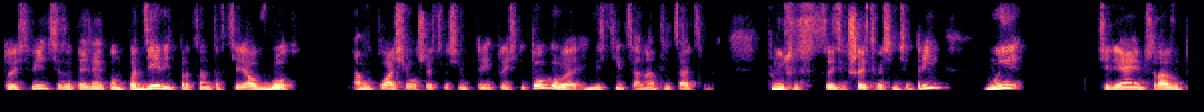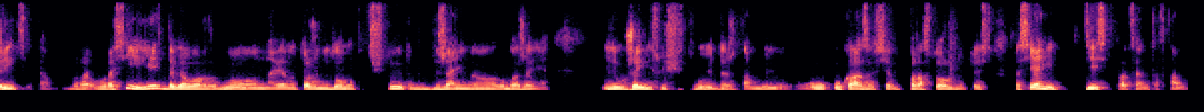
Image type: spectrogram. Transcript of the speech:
То есть, видите, за 5 лет он по 9% терял в год, а выплачивал 6,83. То есть итоговая инвестиция, она отрицательная. Плюс с этих 6,83 мы теряем сразу 30. Там, в России есть договор, ну, он, наверное, тоже недолго существует, избежание налогообложения, или уже не существует, даже там были указы все просторные. То есть россияне 10% там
